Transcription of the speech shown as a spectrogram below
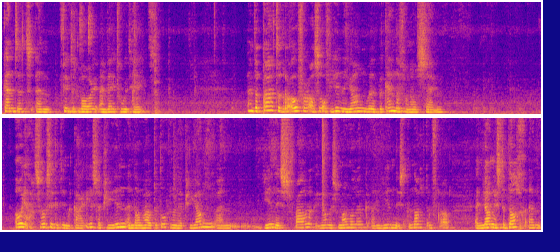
kent het en vindt het mooi en weet hoe het heet. En we praten erover alsof Yin en Yang bekenden van ons zijn. Oh ja, zo zit het in elkaar. Eerst heb je Yin en dan houdt het op en dan heb je Yang. En Yin is vrouwelijk en Yang is mannelijk. En Yin is de nacht en vrouw. En Yang is de dag. En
